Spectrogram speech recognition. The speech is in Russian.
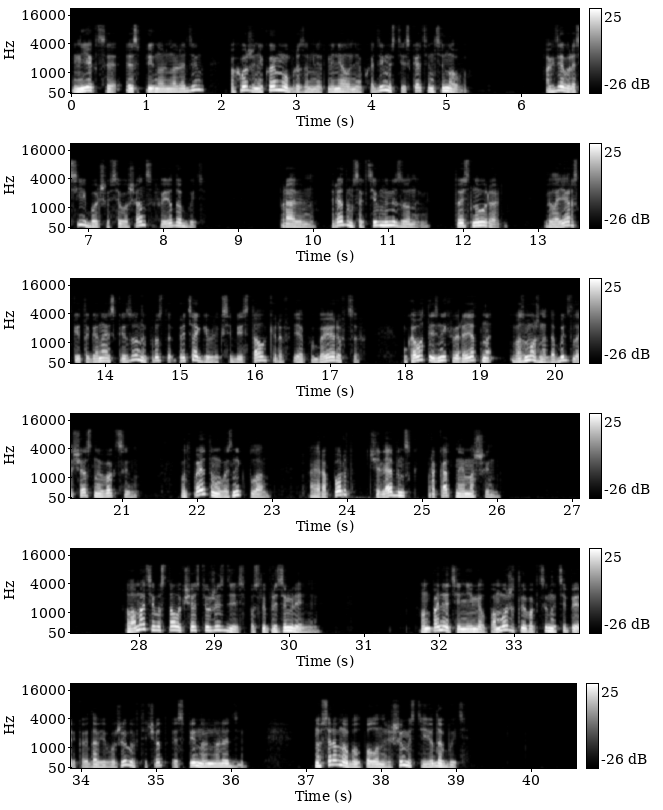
Инъекция SP-001, похоже, никоим образом не отменяла необходимости искать антинову. А где в России больше всего шансов ее добыть? Правильно, рядом с активными зонами, то есть на Урале. Белоярская и Таганайская зоны просто притягивали к себе сталкеров и АПБРовцев. У кого-то из них, вероятно, возможно добыть злосчастную вакцину. Вот поэтому возник план. Аэропорт, Челябинск, прокатная машина. Ломать его стало, к счастью, уже здесь, после приземления. Он понятия не имел, поможет ли вакцина теперь, когда в его жилах течет SP-001. Но все равно был полон решимости ее добыть.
